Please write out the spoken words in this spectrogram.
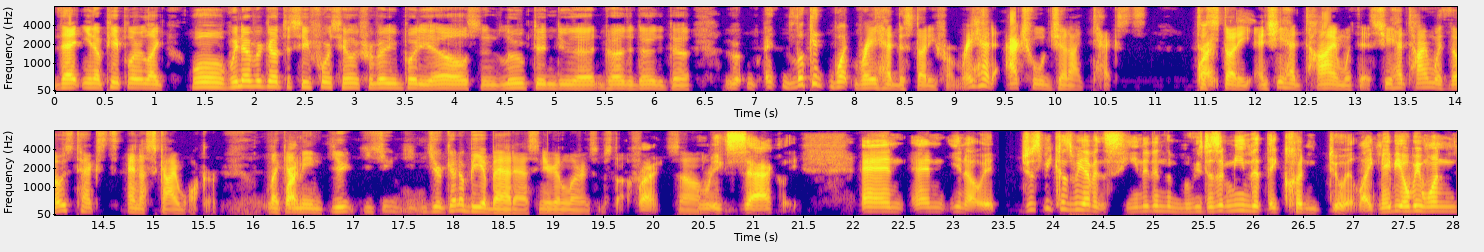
that you know people are like, well, we never got to see Force healing from anybody else, and Luke didn't do that. Da, da, da, da, da. Look at what Rey had to study from. Rey had actual Jedi texts to Right. study, and she had time with this. She had time with those texts and a Skywalker. Like I mean, you, you you're gonna be a badass, and you're gonna learn some stuff. Right. So Exactly. And and you know, it just because we haven't seen it in the movies doesn't mean that they couldn't do it. Like maybe Obi-Wan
